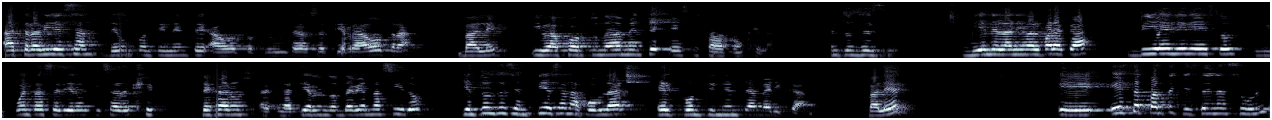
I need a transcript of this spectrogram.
atraviesan de un continente a otro, de un pedazo de tierra a otra, ¿vale? Y afortunadamente esto estaba congelado. Entonces, viene el animal para acá, vienen estos, ni cuenta se dieron quizá de que dejaron la tierra en donde habían nacido, y entonces empiezan a poblar el continente americano, ¿vale? Eh, esta parte que está en azul,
